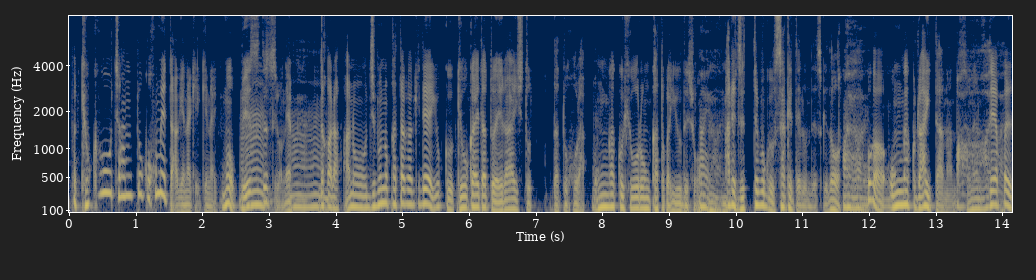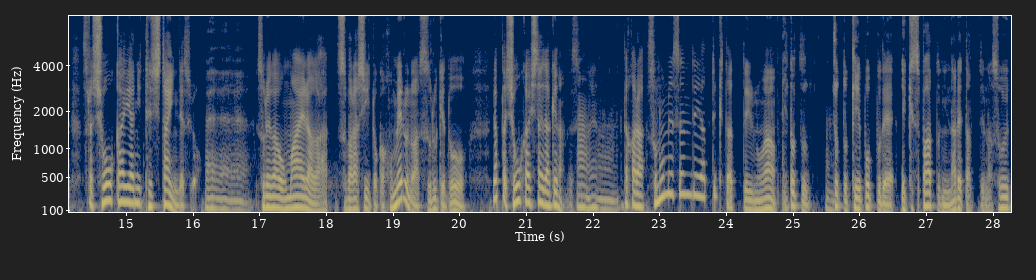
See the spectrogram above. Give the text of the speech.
っぱり曲をちゃんとこう褒めてあげなきゃいけない。もうベースですよね、うんだからあの自分の肩書きでよく業界だと偉い人だとほら音楽評論家とか言うでしょ、はいはい。あれ絶対僕避けてるんですけど、はいはい。僕は音楽ライターなんですよね、あはいはいでやっぱりそれは紹介屋に徹したいんですよ。え。それがお前らが素晴らしいとか褒めるのはするけどやっぱり紹介したいだけなんですえよね、うんうん。だからその目線でやってきたっていうのは一つちょっと k p o p でエキスパートになれたっていうのはそういう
